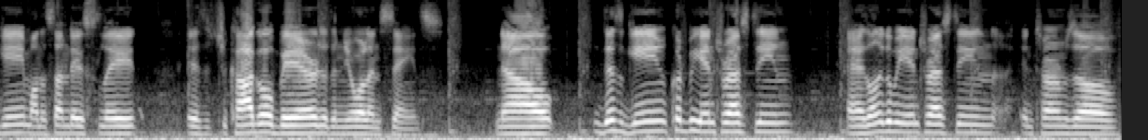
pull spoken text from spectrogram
game on the Sunday slate is the Chicago Bears at the New Orleans Saints. Now, this game could be interesting, and it's only going to be interesting in terms of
